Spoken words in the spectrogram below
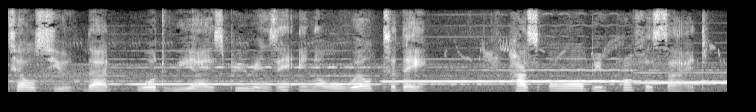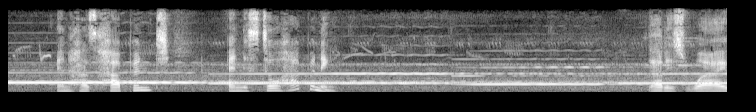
tells you that what we are experiencing in our world today has all been prophesied and has happened and is still happening. That is why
